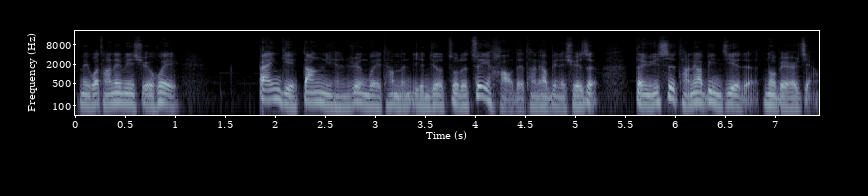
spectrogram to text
美国糖尿病学会颁给当年认为他们研究做的最好的糖尿病的学者，等于是糖尿病界的诺贝尔奖。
